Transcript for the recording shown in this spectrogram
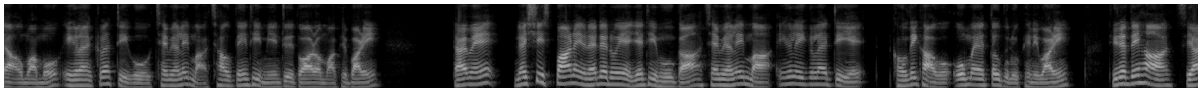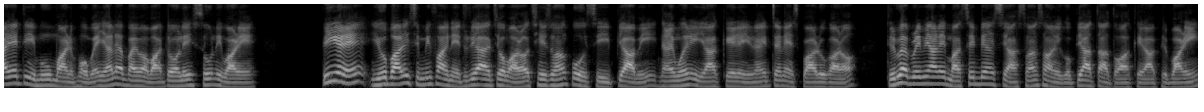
ရအောင်မှာမို့အင်္ဂလန်ကလပ်တွေကိုချန်ပီယံလိမှာ6သင်းထိမြင်တွေ့သွားတော့မှာဖြစ်ပါတယ်ဒါပေမဲ့လက်ရှိ Spurs နဲ့ United တို့ရဲ့ရည်တည်မှုကချန်ပီယံလိမှာအင်္ဂလိပ်ကလပ်တွေရဲ့ဂုဏ်သိက္ခာကိုအိုးမဲတုတ်တူလို့ဖြစ်နေပါတယ် ဒီနှစ်သင်းဟာဇယားရက်တည်မှုမှာမဟုတ်ပဲရလက်ပိုင်းမှာပါတော်လေးစိုးနေပါတယ်ပြီးခဲ့တဲ့ Europa League Semi-Final ဒုတိယအကြော့မှာတော့ခြေစွမ်းကိုစီပြပြီးနိုင်ပွဲတွေရခဲ့တဲ့ United နဲ့ Spurs တို့ကတော့ဒီဘက် Premier League မှာစိတ်ပြတ်စရာစွမ်းဆောင်တွေကိုပြသသွားခဲ့တာဖြစ်ပါတယ်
